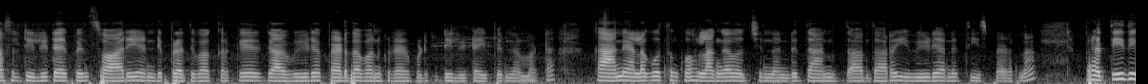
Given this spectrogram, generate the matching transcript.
అసలు డిలీట్ అయిపోయింది. సారీ అండి ప్రతి ఒక్కరికి. ఆ వీడియో పెడదాం అనుకునేటప్పటికి డిలీట్ అయిపోయింది అనమాట కానీ ఎలాగో ఇంకోహలంగా వచ్చిందండి. దాని దాని ద్వారా ఈ వీడియో అనేది తీసి పెడుతున్నా ప్రతిదీ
